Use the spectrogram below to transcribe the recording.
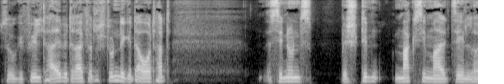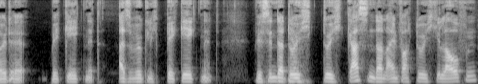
so gefühlt halbe, dreiviertel Stunde gedauert hat, sind uns bestimmt maximal zehn Leute begegnet. Also wirklich begegnet. Wir sind da durch, durch Gassen dann einfach durchgelaufen.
